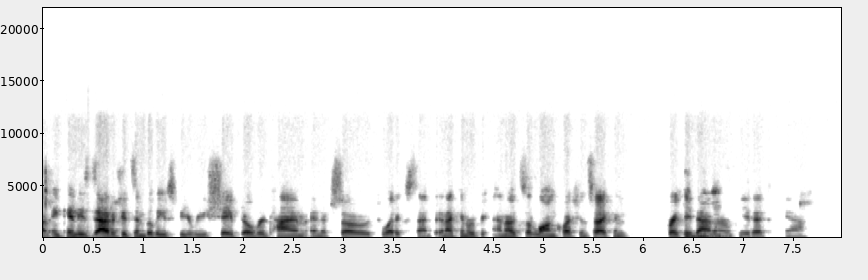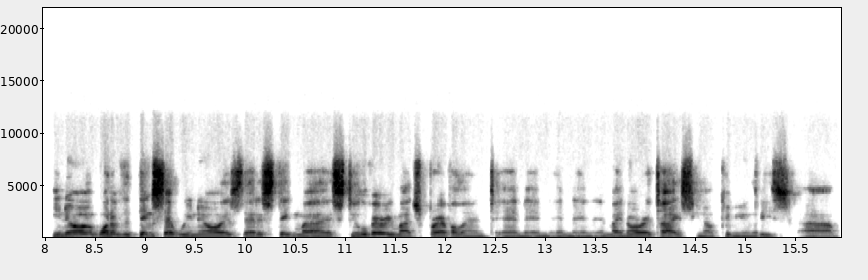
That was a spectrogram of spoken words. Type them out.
Um, and can these attitudes and beliefs be reshaped over time? And if so, to what extent? And I can repeat, I know it's a long question, so I can break it down mm-hmm. and repeat it. Yeah. You know, one of the things that we know is that stigma is still very much prevalent in, in, in, in minoritized, you know, communities. Um,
